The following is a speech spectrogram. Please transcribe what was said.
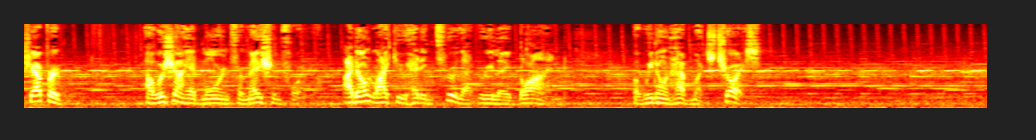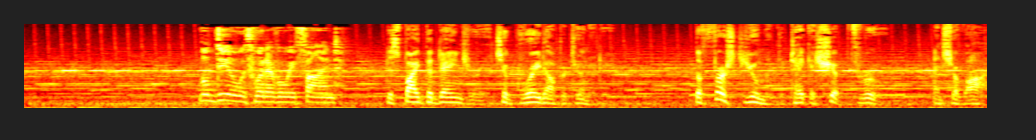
Shepard, I wish I had more information for you. I don't like you heading through that relay blind, but we don't have much choice. We'll deal with whatever we find. Despite the danger, it's a great opportunity. The first human to take a ship through and survive.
